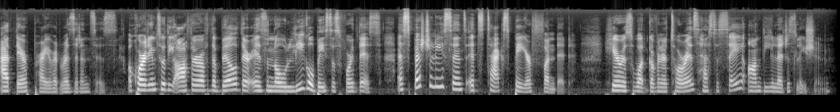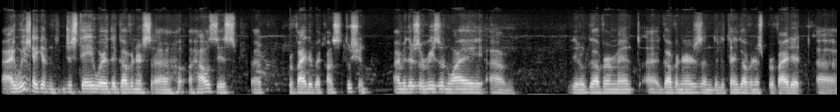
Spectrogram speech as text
at their private residences. According to the author of the bill, there is no legal basis for this, especially since it's taxpayer funded. Here is what Governor Torres has to say on the legislation. I wish I could just stay where the governor's uh, house is uh, provided by Constitution. I mean, there's a reason why um, you know government uh, governors and the lieutenant governors provided uh,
